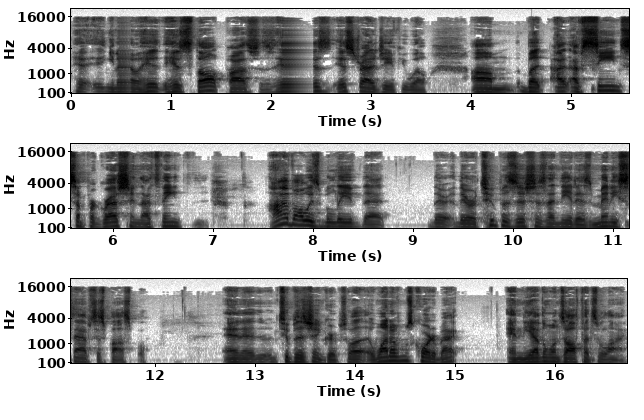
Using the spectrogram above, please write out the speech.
his, you know, his, his thought process, his his strategy, if you will. Um, but I, I've seen some progression. I think I've always believed that there there are two positions that need as many snaps as possible, and uh, two position groups. Well, one of them is quarterback, and the other one's offensive line.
